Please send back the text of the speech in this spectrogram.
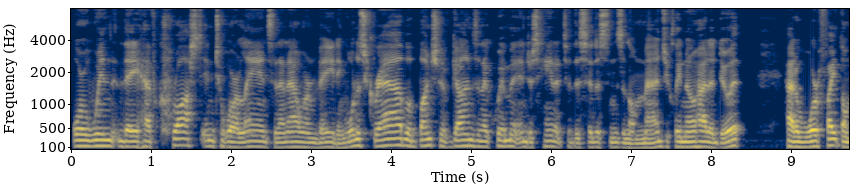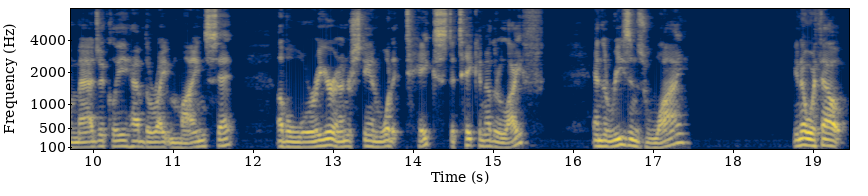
or when they have crossed into our lands and are now invading, we'll just grab a bunch of guns and equipment and just hand it to the citizens, and they'll magically know how to do it, how to war fight. They'll magically have the right mindset of a warrior and understand what it takes to take another life and the reasons why. You know, without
